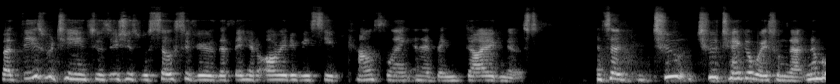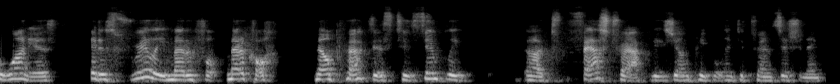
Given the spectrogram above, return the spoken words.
but these were teens whose issues were so severe that they had already received counseling and had been diagnosed. And so, two, two takeaways from that. Number one is it is really medical, medical malpractice to simply uh, fast track these young people into transitioning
